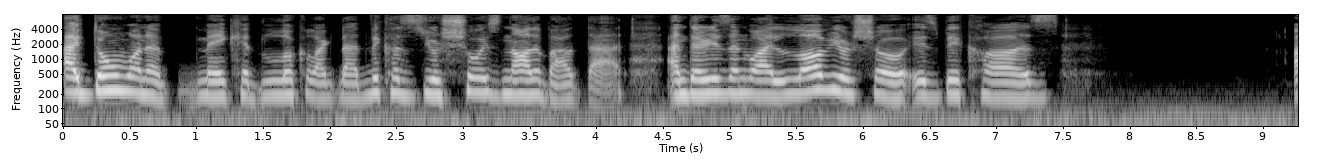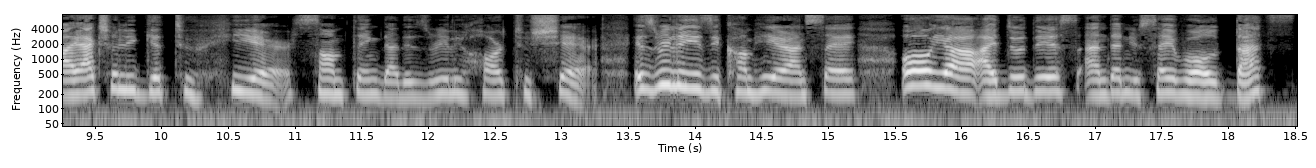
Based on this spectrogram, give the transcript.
I don't want to make it look like that because your show is not about that. And the reason why I love your show is because I actually get to hear something that is really hard to share. It's really easy come here and say, "Oh yeah, I do this." And then you say, "Well, that's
